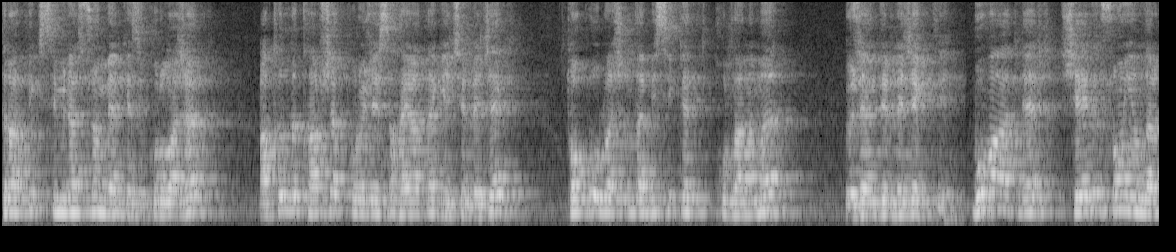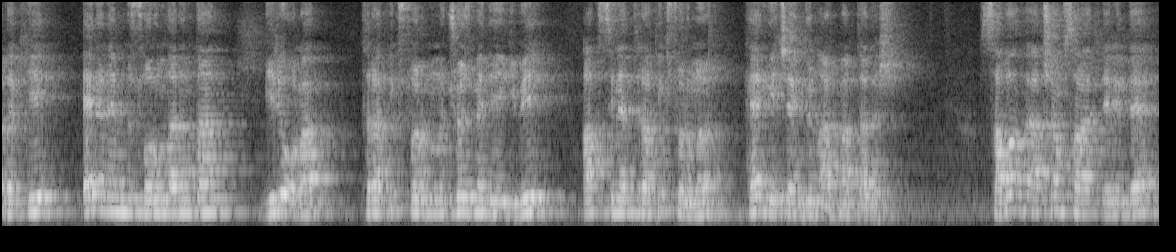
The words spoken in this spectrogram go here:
trafik simülasyon merkezi kurulacak, akıllı kavşak projesi hayata geçirilecek, toplu ulaşımda bisiklet kullanımı özendirilecekti. Bu vaatler şehrin son yıllardaki en önemli sorunlarından biri olan trafik sorununu çözmediği gibi aksine trafik sorunu her geçen gün artmaktadır. Sabah ve akşam saatlerinde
